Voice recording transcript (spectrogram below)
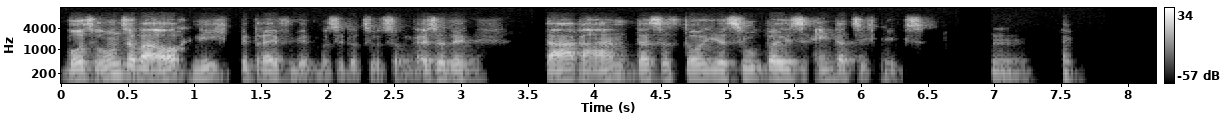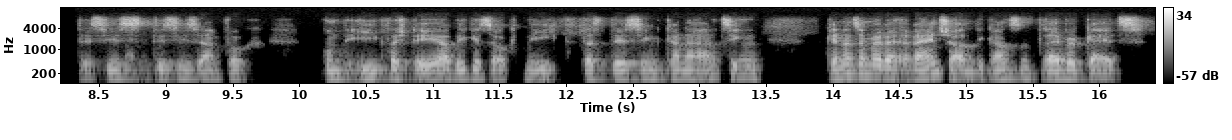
was uns aber auch nicht betreffen wird, muss ich dazu sagen. Also die, daran, dass es da hier super ist, ändert sich nichts. Hm. Das, ist, das ist einfach, und ich verstehe, wie gesagt, nicht, dass das in keiner einzigen, können Sie mal reinschauen, die ganzen Travel Guides,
